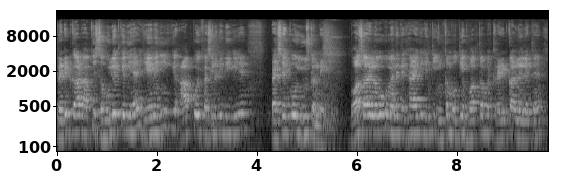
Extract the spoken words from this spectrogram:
क्रेडिट कार्ड आपकी सहूलियत के लिए है, ये नहीं कि आपको एक फैसिलिटी दी गई है पैसे को यूज़ करने की। बहुत सारे लोगों को मैंने देखा है कि जिनकी इनकम होती है बहुत कम पर क्रेडिट कार्ड ले लेते हैं।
